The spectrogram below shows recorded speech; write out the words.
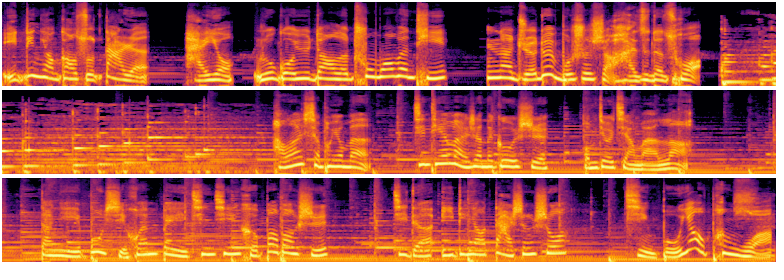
一定要告诉大人。还有，如果遇到了触摸问题，那绝对不是小孩子的错。好了，小朋友们，今天晚上的故事我们就讲完了。当你不喜欢被亲亲和抱抱时，记得一定要大声说：“请不要碰我。”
